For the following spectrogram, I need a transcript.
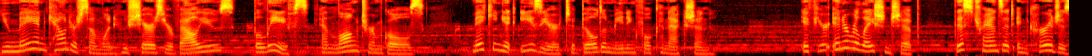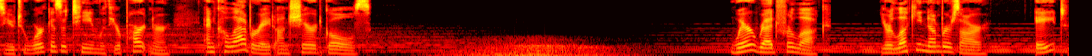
you may encounter someone who shares your values, beliefs, and long term goals, making it easier to build a meaningful connection. If you're in a relationship, this transit encourages you to work as a team with your partner and collaborate on shared goals. Wear red for luck. Your lucky numbers are 8,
